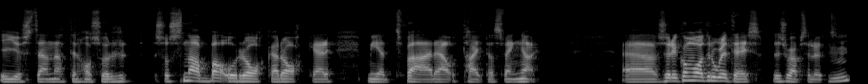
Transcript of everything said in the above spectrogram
I just den att den har så, så snabba och raka raker med tvära och tajta svängar. Uh, så det kommer vara ett roligt race, det tror jag absolut. Mm.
